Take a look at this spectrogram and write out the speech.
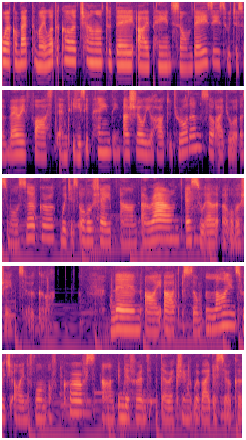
welcome back to my watercolor channel. Today I paint some daisies, which is a very fast and easy painting. I'll show you how to draw them. So I draw a small circle, which is oval shaped and around as well an oval shaped circle. Then I add some lines which are in the form of curves and in different direction whereby the circle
